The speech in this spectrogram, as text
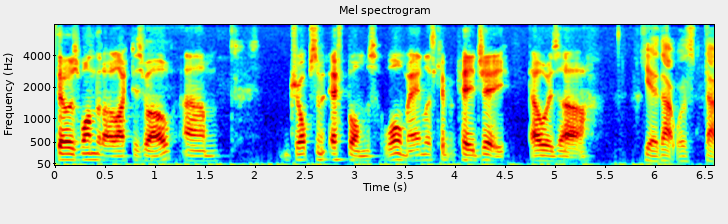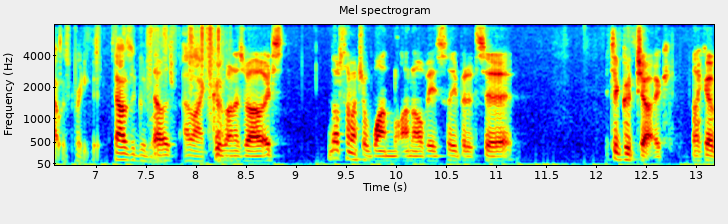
There was one that I liked as well. Um, drop some f bombs. Whoa, man, let's keep it PG. That was uh, Yeah, that was that was pretty good. That was a good that one. was I like good that. one as well. It's not so much a one line, obviously, but it's a it's a good joke, like a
